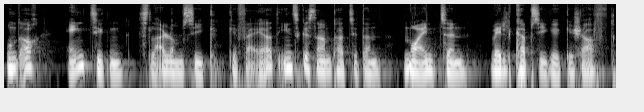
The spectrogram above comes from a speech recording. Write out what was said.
und auch einzigen Slalomsieg gefeiert. Insgesamt hat sie dann 19 Weltcupsiege geschafft.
